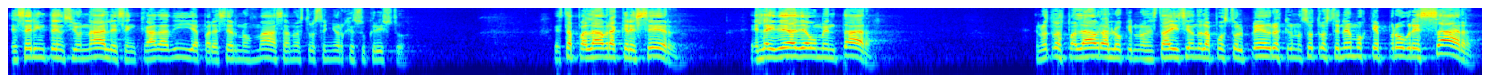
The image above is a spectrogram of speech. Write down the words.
es ser intencionales en cada día parecernos más a nuestro Señor Jesucristo. Esta palabra crecer es la idea de aumentar. En otras palabras, lo que nos está diciendo el apóstol Pedro es que nosotros tenemos que progresar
